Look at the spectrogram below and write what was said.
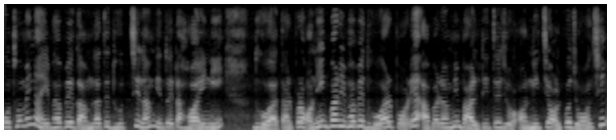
প্রথমে না এভাবে গামলাতে ধুচ্ছিলাম, কিন্তু এটা হয়নি ধোয়া। তারপর অনেকবার এভাবে ধোয়ার পরে আবার আমি বালতিতে নিচে অল্প জল ছিল,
